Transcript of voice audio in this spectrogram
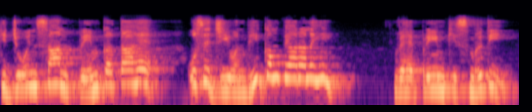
कि जो इंसान प्रेम करता है, उसे जीवन भी कम प्यारा नहीं। वह प्रेम की स्मृति,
